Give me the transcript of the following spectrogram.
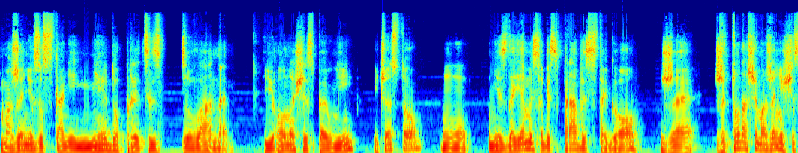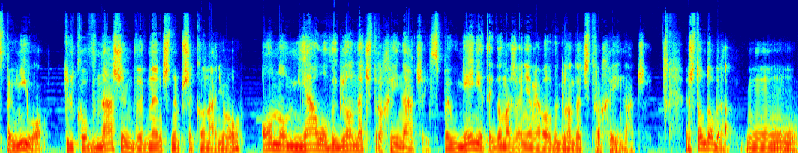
marzenie zostanie niedoprecyzowane i ono się spełni, i często mm, nie zdajemy sobie sprawy z tego, że, że to nasze marzenie się spełniło, tylko w naszym wewnętrznym przekonaniu ono miało wyglądać trochę inaczej. Spełnienie tego marzenia miało wyglądać trochę inaczej. Zresztą dobra, mm,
